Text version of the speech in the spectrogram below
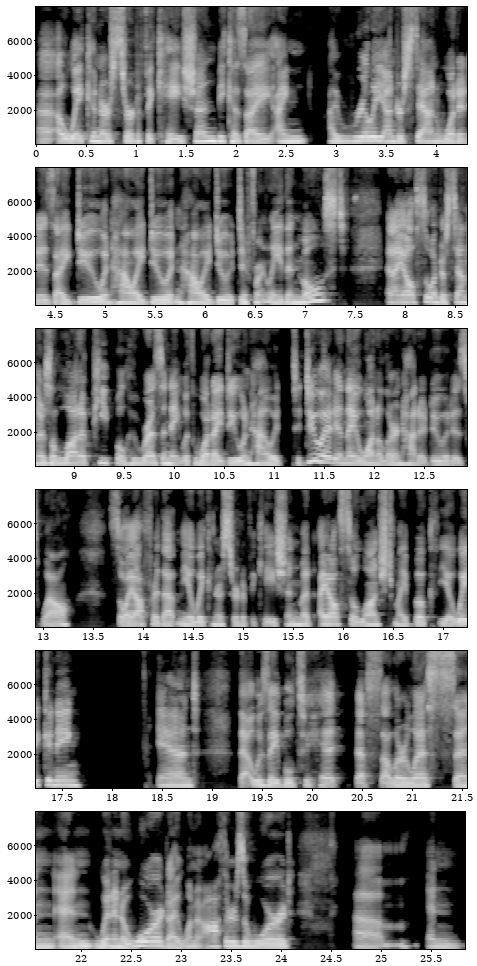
uh, awakener certification because I, I I really understand what it is I do and how I do it and how I do it differently than most. And I also understand there's a lot of people who resonate with what I do and how it, to do it, and they want to learn how to do it as well. So I offer that in the Awakener certification. But I also launched my book, The Awakening, and that was able to hit bestseller lists and and win an award. I won an author's award, um, and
